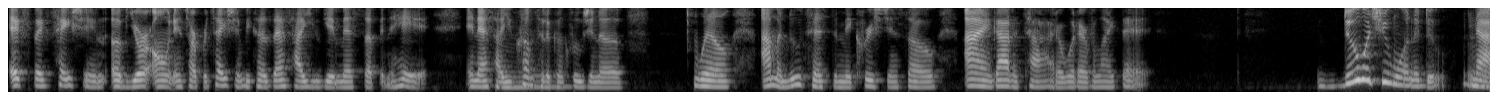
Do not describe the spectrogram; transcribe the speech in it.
expectation of your own interpretation because that's how you get messed up in the head. And that's how you come to the Mhm. conclusion of well, I'm a New Testament Christian, so I ain't got a tithe or whatever like that do what you want to do. Now,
